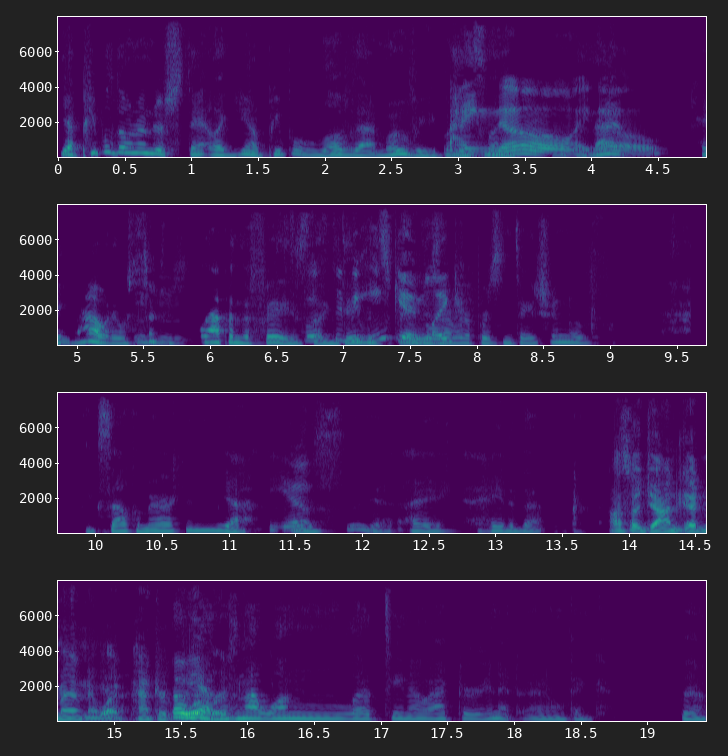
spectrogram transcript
yeah. People don't understand. Like you know, people love that movie, but I it's like, know, I that know. came out, it was such a Mhm. slap in the face. Like to David Incan, Spade is like- representation of like South American. Yeah, it Yep. was- yeah, I, I hated that. Also, John Goodman and what Patrick Oh yeah, there's not one Latino actor in it. I don't think. Yeah,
